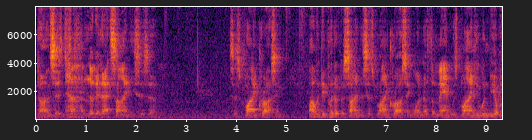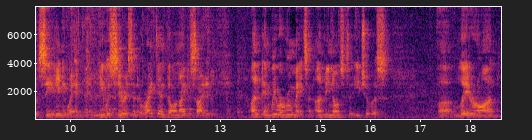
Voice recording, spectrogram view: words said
Don says, "Look at that sign." He says, uh, it says blind crossing. Why would they put up a sign that says blind crossing one if the man was blind, he wouldn't be able to see it anyway? And, and he was serious. And right then, Bill and I decided, un, and we were roommates, and unbeknownst to each of us, uh, later on,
